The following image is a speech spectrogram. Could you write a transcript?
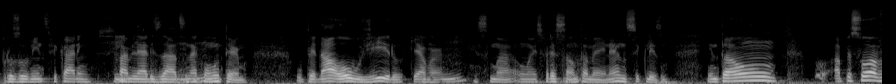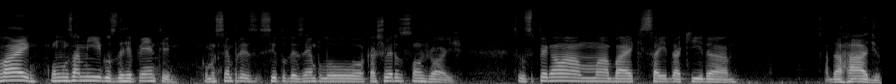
Para os ouvintes ficarem Sim. familiarizados, uhum. né, com o termo o pedal ou o giro, que é uma, uhum. uma, uma, expressão também, né, no ciclismo. Então, a pessoa vai com uns amigos, de repente, como eu sempre cito de exemplo, Cachoeira do São Jorge. Se você pegar uma, uma bike e sair daqui da, da rádio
